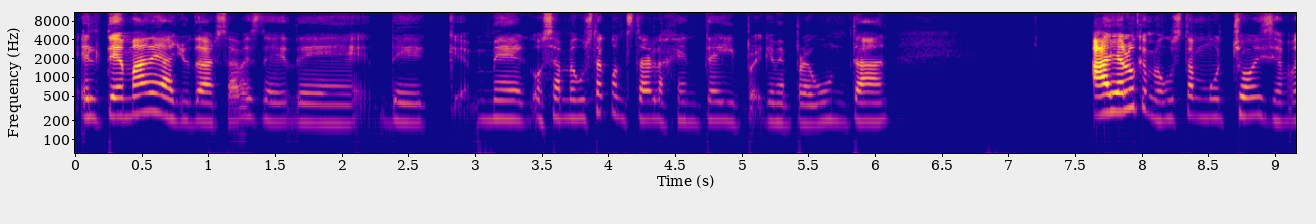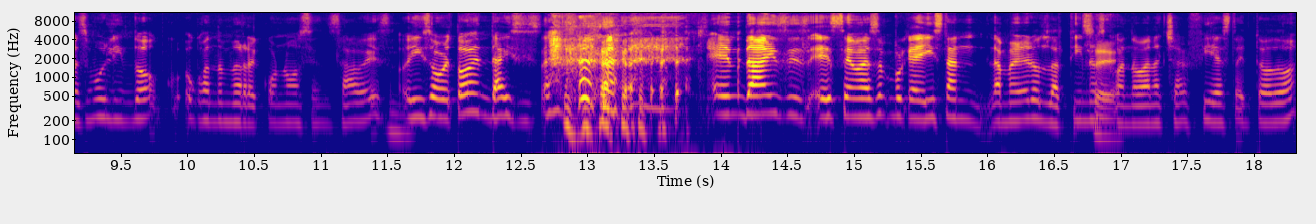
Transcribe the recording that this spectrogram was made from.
el tema de ayudar, ¿sabes? De, de, de que me, o sea, me gusta contestar a la gente y que me preguntan. Hay algo que me gusta mucho y se me hace muy lindo cu- cuando me reconocen, ¿sabes? Mm. Y sobre todo en Dices. en Dices, eh, se me hace porque ahí están la mayoría de los latinos Sí. cuando van a echar fiesta y todo.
